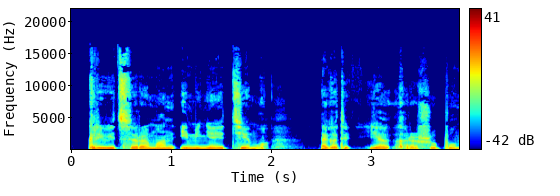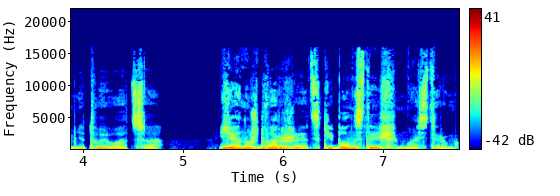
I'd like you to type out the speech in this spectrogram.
— кривится Роман и меняет тему. «Агата, я хорошо помню твоего отца. Януш Дворжецкий был настоящим мастером.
